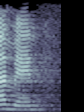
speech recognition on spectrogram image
Amen.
